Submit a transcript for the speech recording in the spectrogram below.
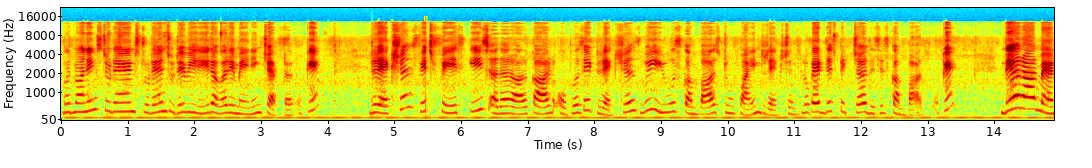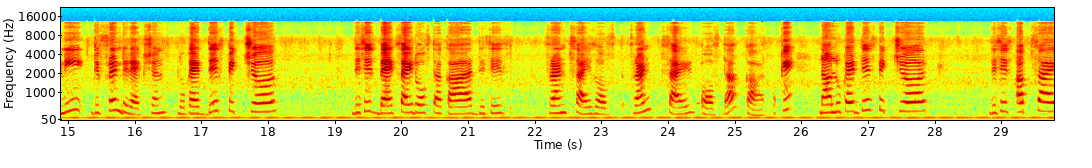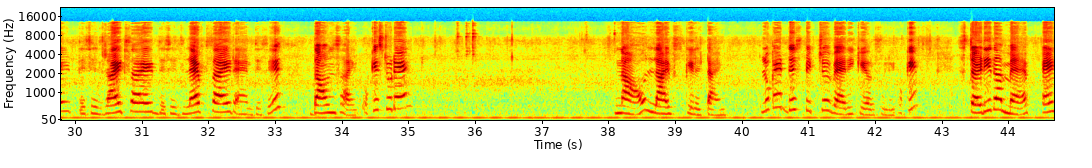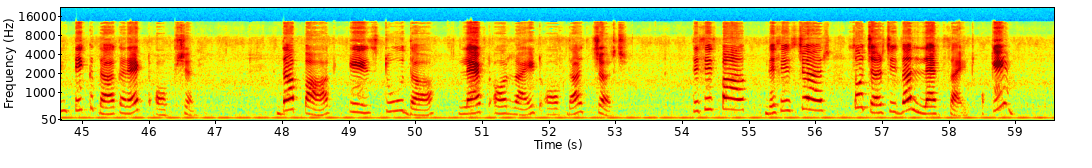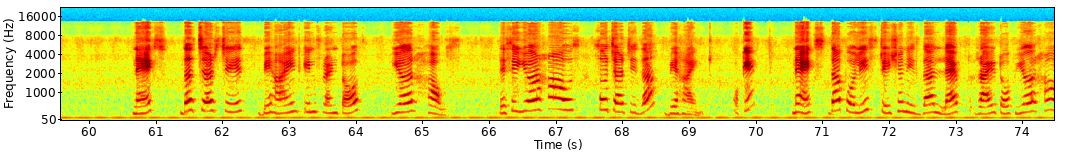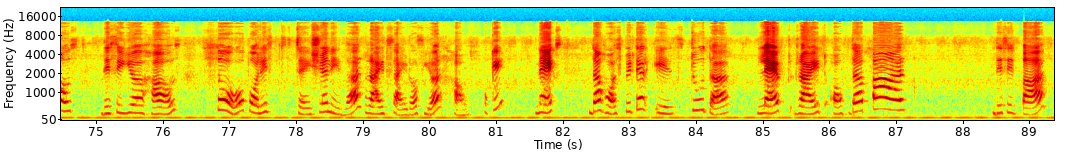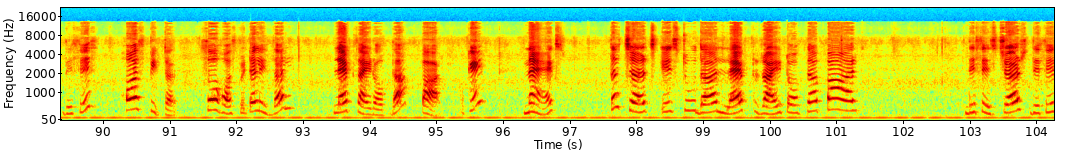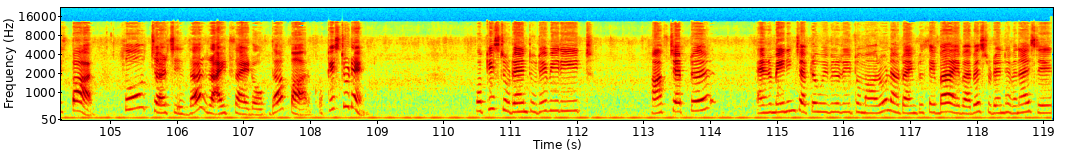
Good morning students. Students, today we read our remaining chapter. Okay. Directions which face each other are called opposite directions. We use compass to find directions. Look at this picture. This is compass. Okay. There are many different directions. Look at this picture. This is back side of the car. This is front side of front side of the car. Okay. Now look at this picture this is upside this is right side this is left side and this is down side. Okay student? Now life skill time. Look at this picture very carefully okay? Study the map and tick the correct option. The park is to the left or right of the church. This is park this is church so church is the left side okay? Next the church is behind in front of your house. This is your house so church is the behind okay? Next the police station is the left right of your house. This is your house so police station is the right side of your house okay? Next the hospital is to the left right of the park. This is park this is hospital. So hospital is the left side of the park okay? Next the church is to the left right of the park. This is church this is park. So church is the right side of the park okay student? Okay student today we read half chapter and remaining chapter we will read tomorrow. Now time to say bye. Bye bye student. Have a nice day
